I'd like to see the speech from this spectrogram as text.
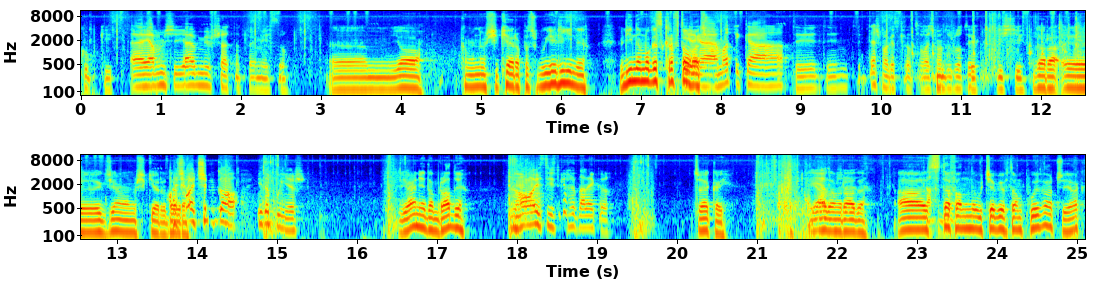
kubki. E, ja bym się, ja bym już szedł na twoim miejscu. Um, jo, kamienną sikierę, potrzebuję liny. Linę mogę skraftować. Ja, motika, ty, ty, ty, też mogę skraftować, mam dużo tych liści. Dobra, y, gdzie mam siekierę? Chodź, Dobra. chodź szybko! Nie dopłyniesz. Ja nie dam rady. No, jesteś trochę daleko. Czekaj. Ja dam radę. A Stefan u ciebie tam pływa, czy jak?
